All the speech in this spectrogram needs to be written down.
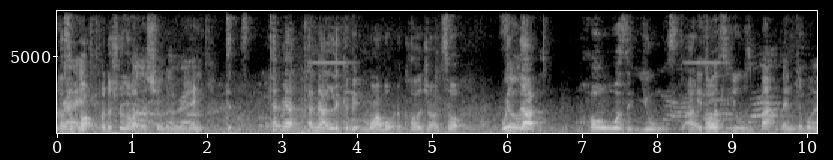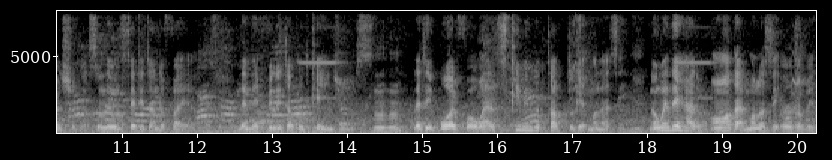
That's right? a pot for the sugar. For the sugar, right? Mm. T- tell me, tell me a little bit more about the cauldron. So, with So- that, how was it used? It for- was used back then to boil sugar. So they would mm-hmm. set it on the fire. Then they fill it up with cane juice. Mm-hmm. Let it boil for a while, skimming the top to get molasses. Now, when they had all that molasses out of it,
